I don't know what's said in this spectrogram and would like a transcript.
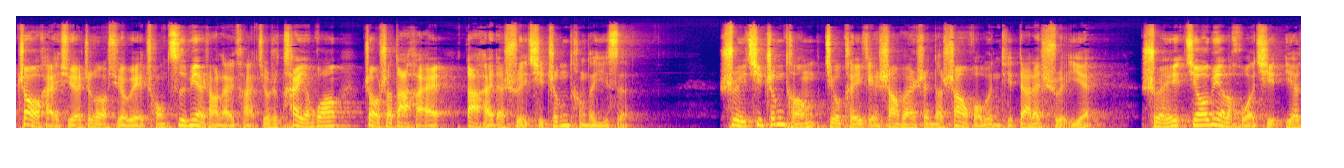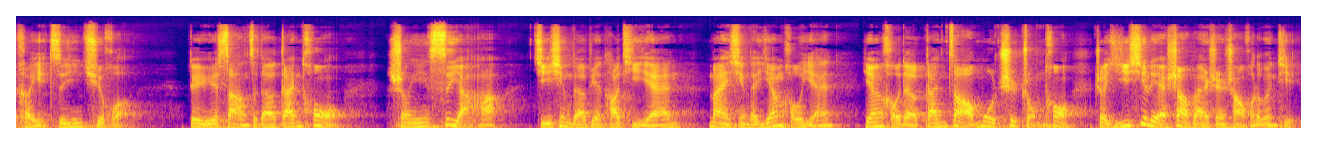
照海穴这个穴位，从字面上来看，就是太阳光照射大海，大海的水汽蒸腾的意思。水汽蒸腾就可以给上半身的上火问题带来水液，水浇灭了火气，也可以滋阴去火。对于嗓子的干痛、声音嘶哑、急性的扁桃体炎、慢性的咽喉炎、咽喉的干燥、目赤肿痛这一系列上半身上火的问题，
